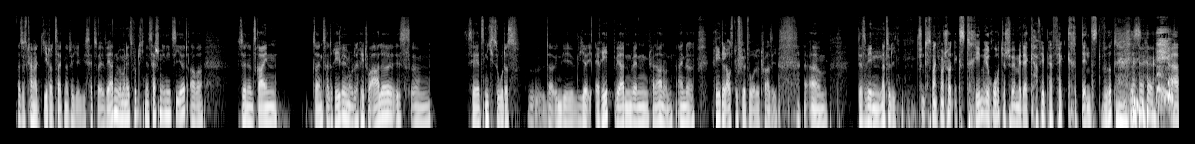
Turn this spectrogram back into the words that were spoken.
Also es kann halt jederzeit natürlich irgendwie sexuell werden, wenn man jetzt wirklich eine Session initiiert, aber sind jetzt rein, seien es halt Regeln oder Rituale, ist, ähm, ist ja jetzt nicht so, dass da irgendwie wir errät werden, wenn, keine Ahnung, eine Regel ausgeführt wurde quasi. Ähm, Deswegen natürlich. Ich finde es manchmal schon extrem erotisch, wenn mir der Kaffee perfekt kredenzt wird. Das, äh,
